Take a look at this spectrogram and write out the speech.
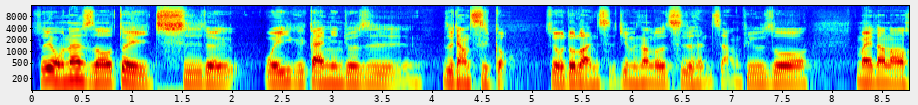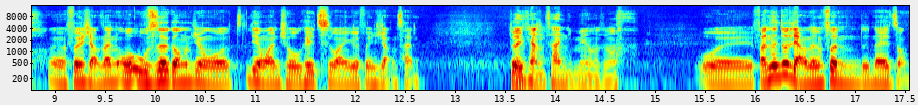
所以我那时候对吃的唯一一个概念就是热量吃够，所以我都乱吃，基本上都吃的很脏。比如说麦当劳呃分享餐，我五十二公斤，我练完球我可以吃完一个分享餐。分享餐里面有什么？我反正就两人份的那一种，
